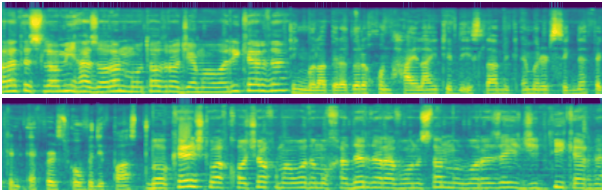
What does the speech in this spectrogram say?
جمهوریت اسلامی هزاران معتاد را جمع آوری کرده ملا برادر آخوند highlighted the Islamic Emirate's significant efforts over the past با کشت و قاچاق مواد مخدر در افغانستان مبارزه جدی کرده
